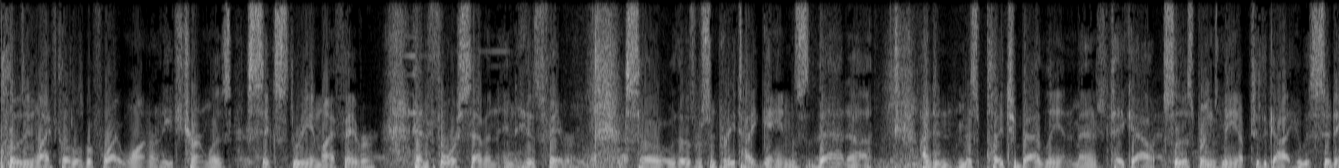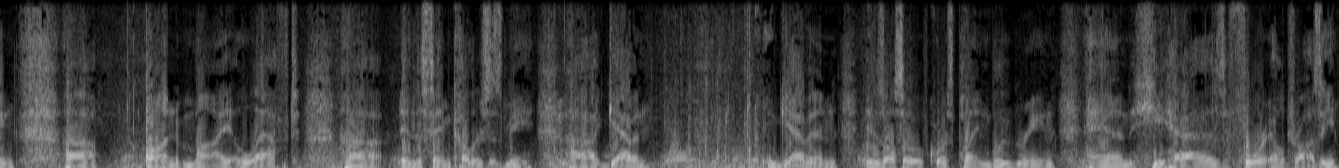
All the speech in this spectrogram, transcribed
Closing life totals before I won on each turn was six three in my favor and four seven in his favor. So those were some pretty tight games that uh, I didn't misplay too badly and managed to take out. So this brings me up to the guy who was sitting uh, on my left uh, in the same colors as me, uh, Gavin. Gavin is also, of course, playing blue green, and he has four Eldrazi,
